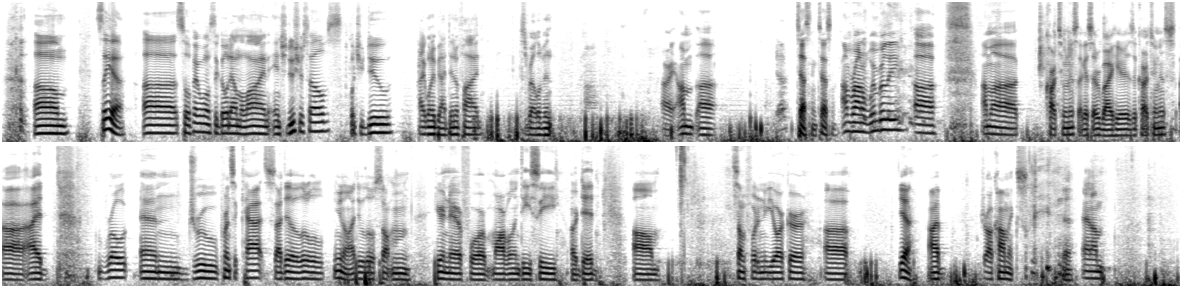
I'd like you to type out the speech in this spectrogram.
Um, so yeah. Uh, so if everyone wants to go down the line, introduce yourselves, what you do, how you want to be identified, it's relevant. All right, I'm uh, testing, testing. I'm Ronald Wimberly. Uh, I'm a cartoonist. I guess everybody here is a cartoonist. Uh, I wrote and drew Prince of Cats. I did a little, you know, I do a little something here and there for Marvel and DC, or did. Um, some for the New Yorker. Uh, yeah, I draw comics. yeah, and I'm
